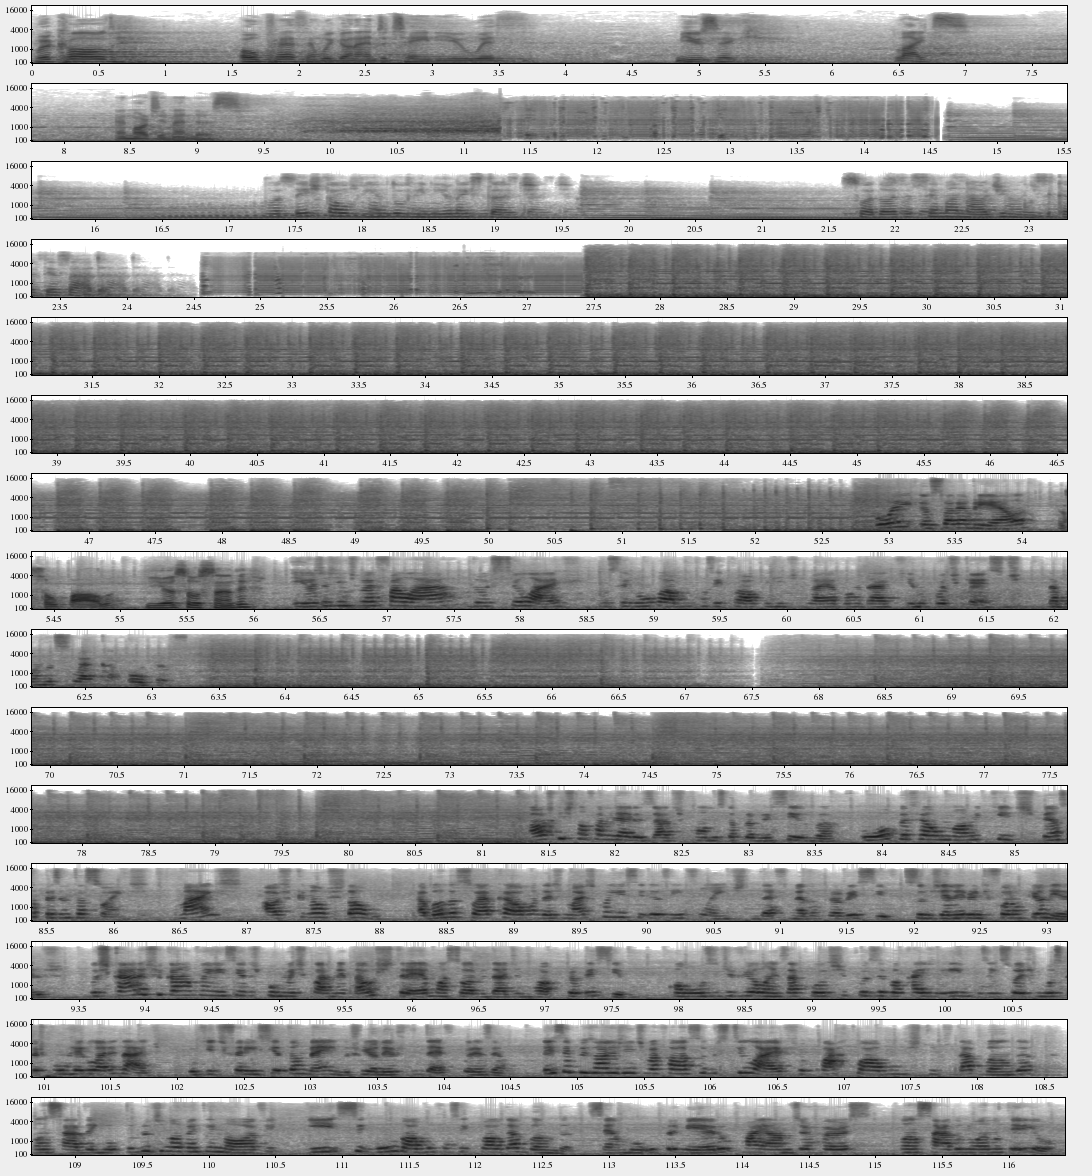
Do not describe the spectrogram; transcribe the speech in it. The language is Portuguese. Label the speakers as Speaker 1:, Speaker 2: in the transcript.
Speaker 1: We're called Opeth, and we're going to entertain you with music, lights, and Martin Mendes.
Speaker 2: Você está ouvindo o Vinil na Estante. Sua dose semanal de música pesada.
Speaker 3: Eu sou a Gabriela
Speaker 4: Eu sou o Paulo.
Speaker 5: E eu sou o Sander.
Speaker 3: e hoje a gente vai falar do Still Life, o segundo álbum conceitual que a gente vai abordar aqui no podcast da banda sueca Opeth. Familiarizados com a música progressiva, o Opeth é um nome que dispensa apresentações. Mas, aos que não estão, a banda sueca é uma das mais conhecidas e influentes do death metal progressivo, subgênero em que foram pioneiros. Os caras ficaram conhecidos por mesclar metal extremo à suavidade do rock progressivo, com o uso de violões acústicos e vocais limpos em suas músicas com regularidade, o que diferencia também dos pioneiros do death, por exemplo. Nesse episódio a gente vai falar sobre Still Life, o quarto álbum de estúdio da banda, lançado em outubro de 99, e segundo álbum conceitual da banda, sendo o primeiro, My Arms Are Hers, lançado no ano anterior.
